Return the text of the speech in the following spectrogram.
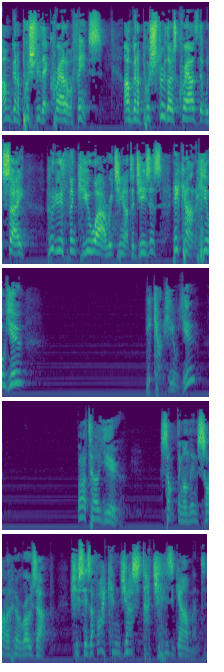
I'm going to push through that crowd of offense. I'm going to push through those crowds that would say, Who do you think you are reaching out to Jesus? He can't heal you. He can't heal you. But I tell you, something on the inside of her rose up. She says, If I can just touch his garment,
